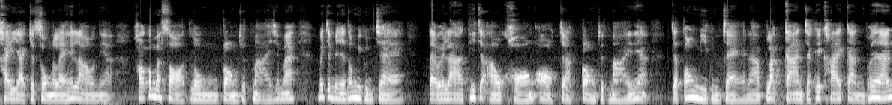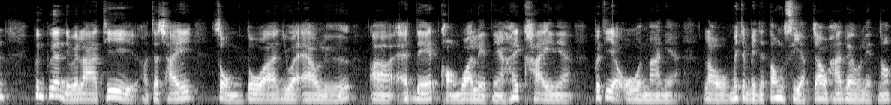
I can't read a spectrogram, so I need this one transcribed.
ใครอยากจะส่งอะไรให้เราเนี่ยเขาก็มาสอดลงกล่องจดหมายใช่ไหมไม่จำเป็นจะต้องมีกุญแจ แต่เวลาที่จะเอาของออกจากกล่องจดหมายเนี่ยจะต้องมีกุญแจนะครับ หลักการจะคล้ายๆกัน เพราะฉะนั้นเพื่อนๆเนี่ยเวลาที่จะใช้ส่งตัว URL หรือ address ของ wallet เนี่ยให้ใครเนี่ยเพื่อที่จะโอนมาเนี่ยเราไม่จำเป็นจะต้องเสียบเจ้า hardware wallet เนาะ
